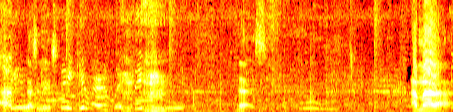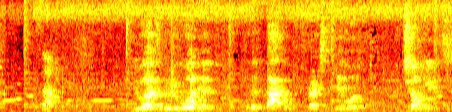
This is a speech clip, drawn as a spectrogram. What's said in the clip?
Um, Congratulations. Thank you very much. Thank you. Yes. Amara, Sir. You are to be rewarded with a pack of French flavored chocolates.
